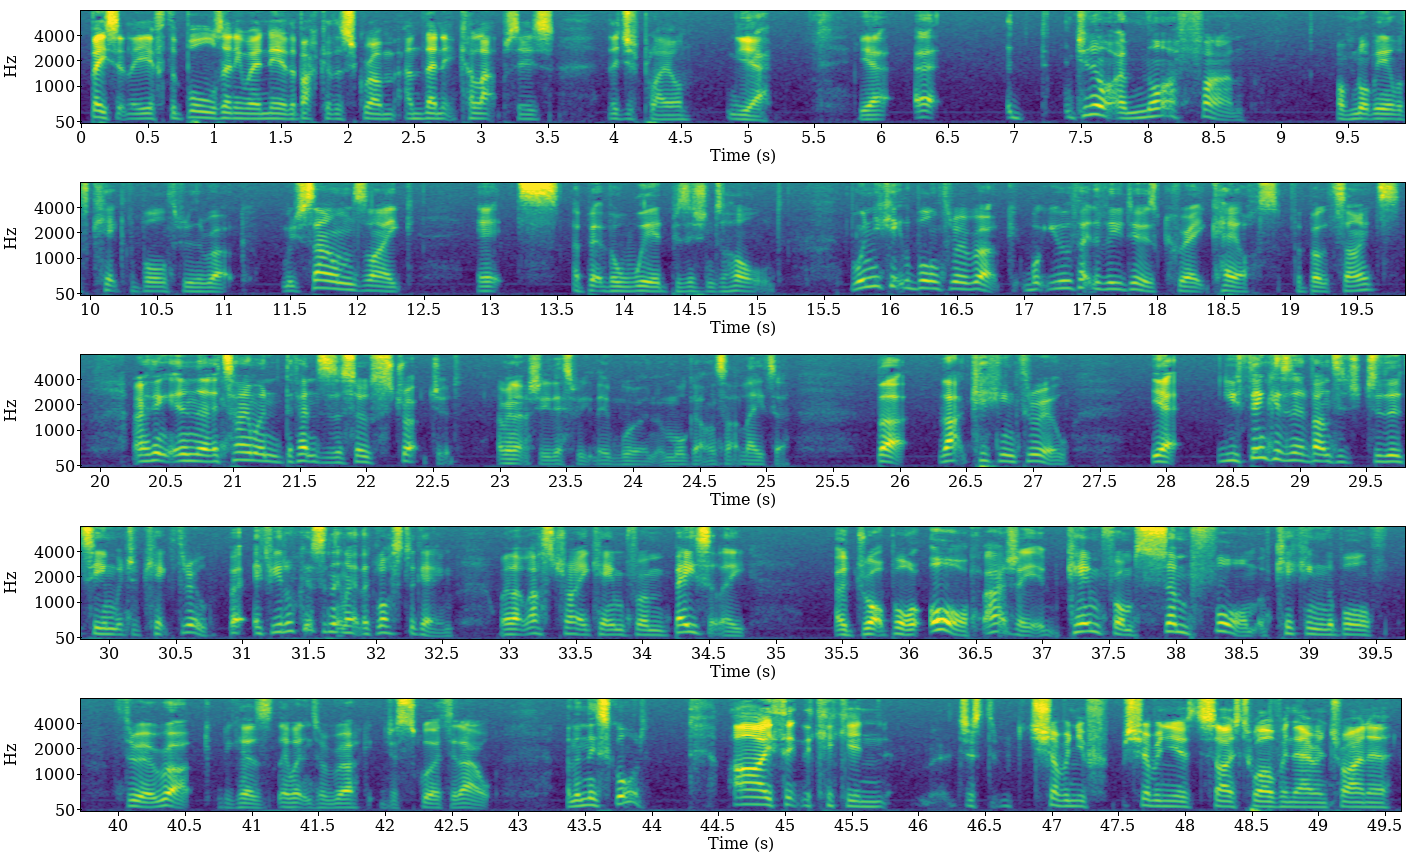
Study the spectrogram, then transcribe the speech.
basically, if the ball's anywhere near the back of the scrum and then it collapses, they just play on. Yeah, yeah. Uh, do you know? I'm not a fan of not being able to kick the ball through the ruck, which sounds like it's a bit of a weird position to hold. But when you kick the ball through a ruck, what you effectively do is create chaos for both sides. And I think in a time when defences are so structured, I mean, actually this week they weren't, and we'll get on to that later. But that kicking through, yeah, you think is an advantage to the team which have kicked through. But if you look at something like the Gloucester game, where that last try came from basically a drop ball, or actually it came from some form of kicking the ball th- through a ruck because they went into a ruck, just squirted out, and then they scored. I think the kicking, just shoving your shoving your size twelve in there and trying to,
